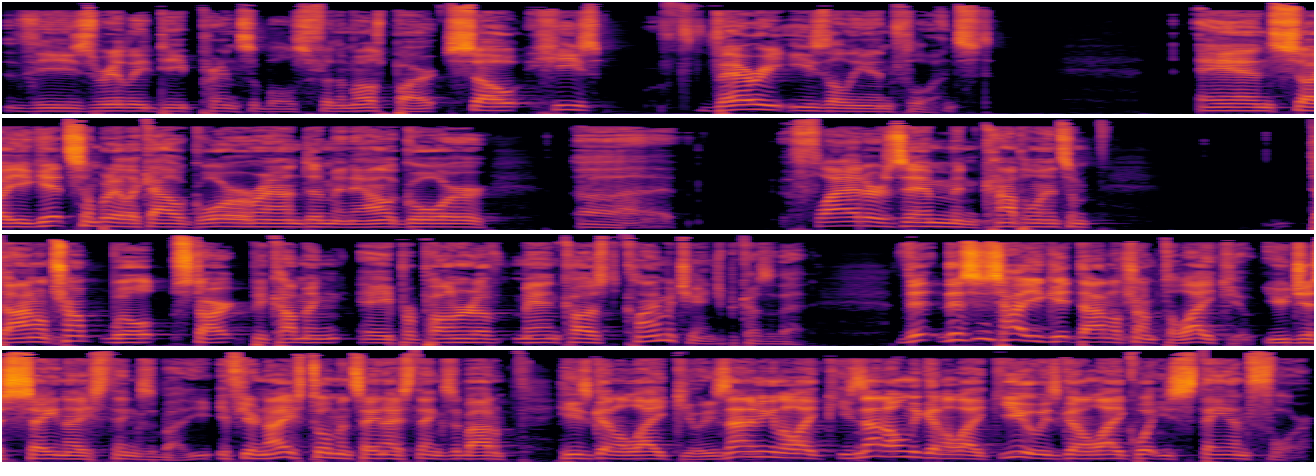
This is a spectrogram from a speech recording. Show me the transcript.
these really deep principles for the most part. So he's very easily influenced. And so you get somebody like Al Gore around him, and Al Gore uh, flatters him and compliments him. Donald Trump will start becoming a proponent of man caused climate change because of that. this is how you get Donald Trump to like you. You just say nice things about you. If you're nice to him and say nice things about him, he's going to like you. He's not even going to like, he's not only going to like you, he's going to like what you stand for.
